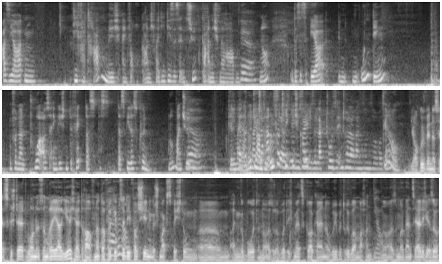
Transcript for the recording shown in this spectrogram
Asiaten, die vertragen Milch einfach auch gar nicht, weil die dieses Enzym gar nicht mehr haben. Ja. Ne? Und das ist eher ein, ein, Unding und von Natur aus eigentlich ein Defekt, dass, dass, dass wir das können. Ne? Manche ja kennen wir ja, ja ne? die haben so Unverträglichkeit. Ja diese Laktoseintoleranz und sowas. Genau. Ja gut, wenn das festgestellt worden ist, dann reagiere ich halt drauf. Ne? Dafür ja, gibt es genau. ja die verschiedenen Geschmacksrichtungen, ähm, Angebote. Ne? Also da würde ich mir jetzt gar keine Rübe drüber machen. Ne? Also mal ganz ehrlich, also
